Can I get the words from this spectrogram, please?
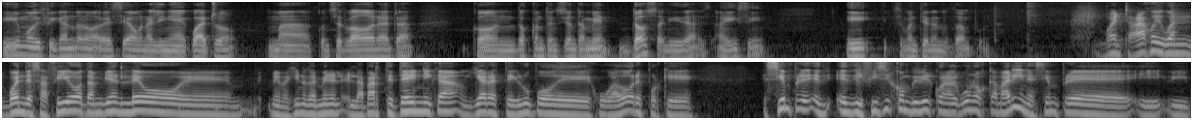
Y modificándonos a veces a una línea de 4 más conservadora atrás, con dos contención también, dos salidas, ahí sí, y se mantienen los dos en punta. Buen trabajo y buen, buen desafío también, Leo. Eh, me imagino también en, la parte técnica, guiar a este grupo de jugadores, porque siempre es, difícil convivir con algunos camarines, siempre, y,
